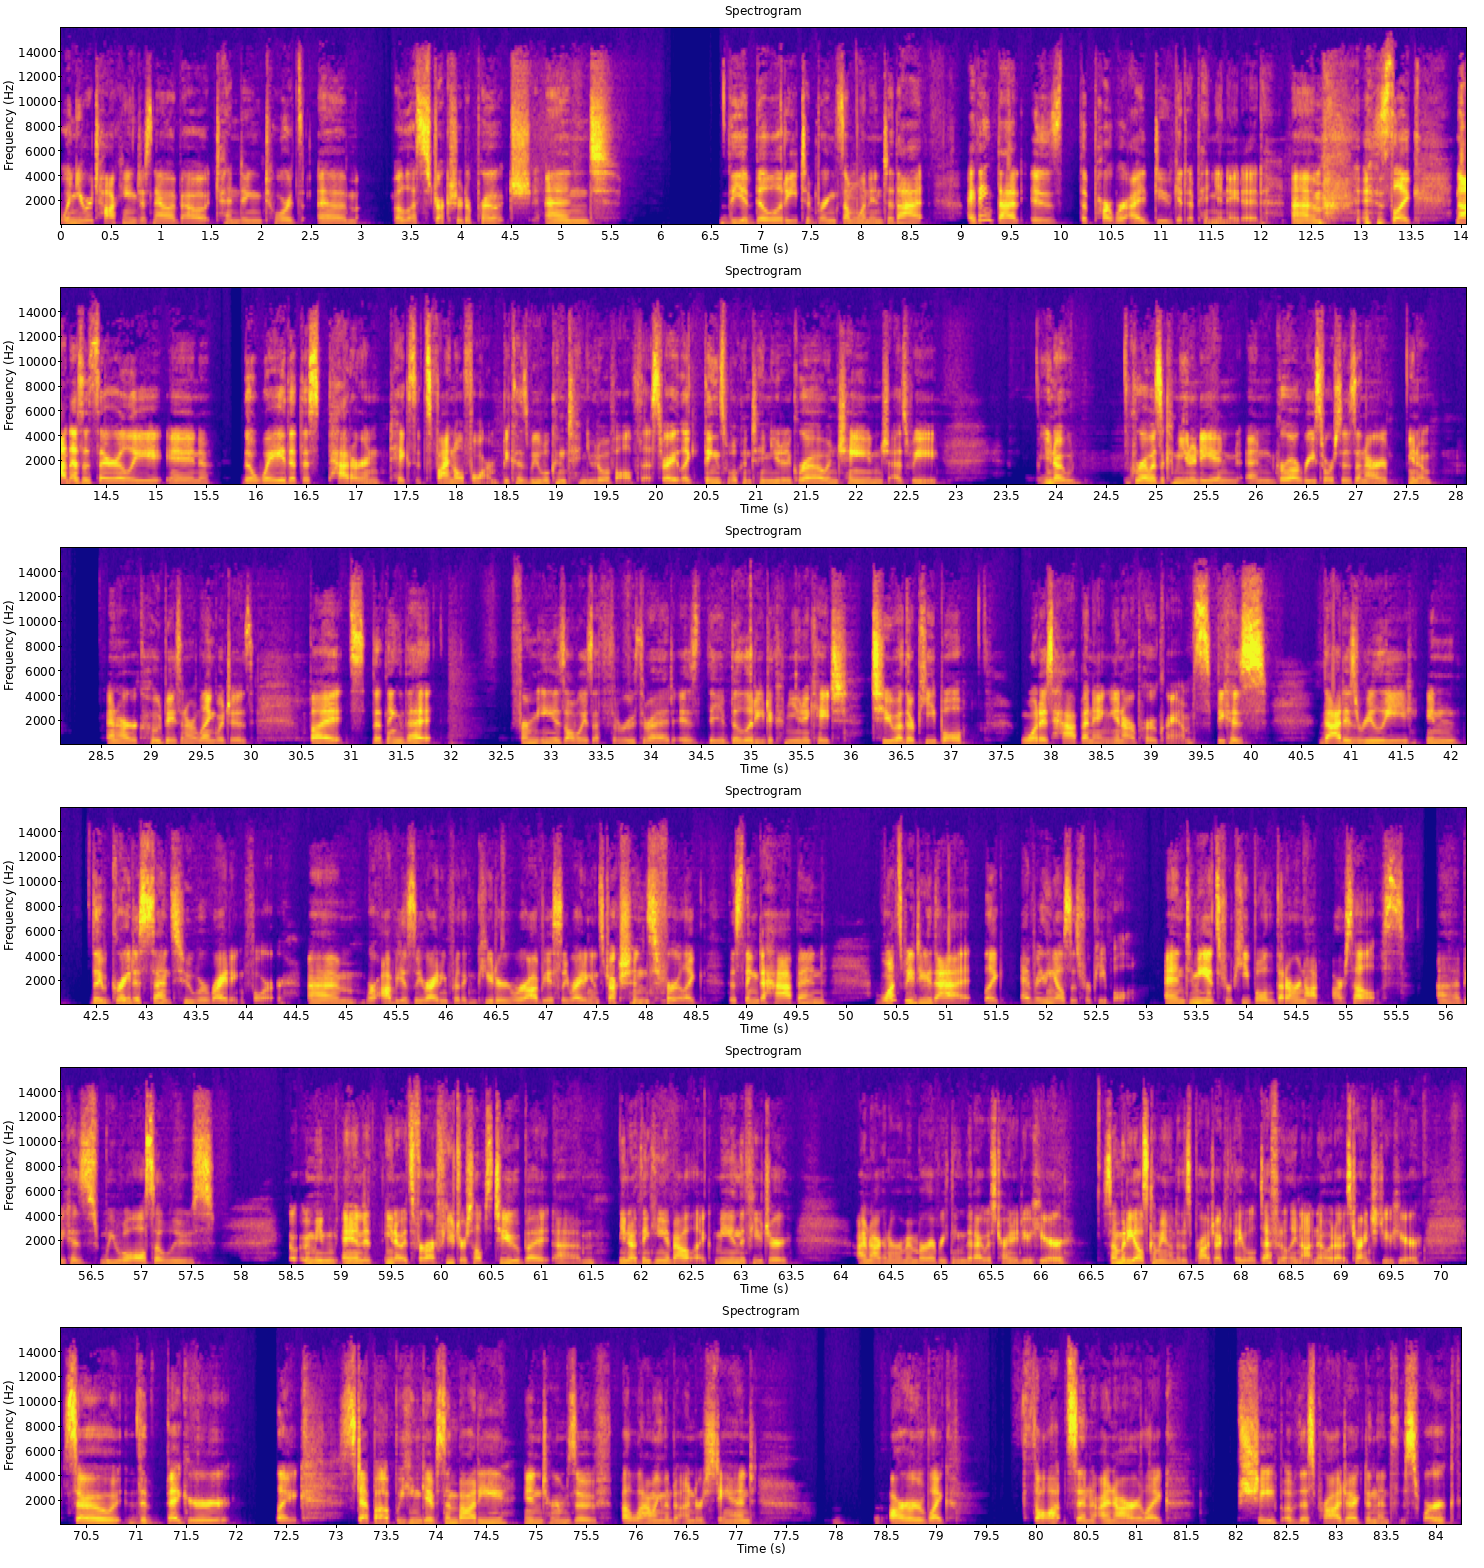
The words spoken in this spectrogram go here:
when you were talking just now about tending towards um, a less structured approach and the ability to bring someone into that, I think that is the part where I do get opinionated. Um, is like not necessarily in the way that this pattern takes its final form, because we will continue to evolve this, right? Like things will continue to grow and change as we, you know, grow as a community and and grow our resources and our, you know, and our code base and our languages. But the thing that for me is always a through thread is the ability to communicate to other people what is happening in our programs because that is really in the greatest sense who we're writing for. Um, we're obviously writing for the computer. We're obviously writing instructions for like this thing to happen. Once we do that like everything else is for people and to me it's for people that are not ourselves uh, because we will also lose i mean and it, you know it's for our future selves too but um, you know thinking about like me in the future i'm not going to remember everything that i was trying to do here. Somebody else coming onto this project they will definitely not know what i was trying to do here. So the bigger like step up we can give somebody in terms of allowing them to understand our like thoughts and, and our like shape of this project and then this work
